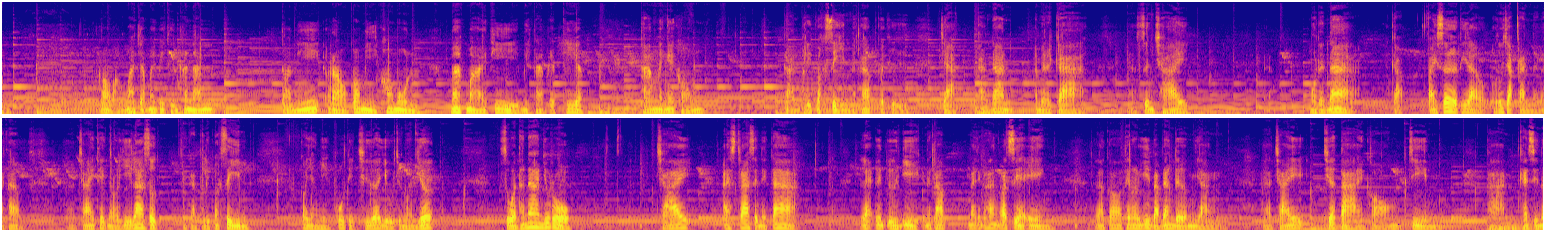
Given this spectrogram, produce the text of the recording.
ก็หวังว่าจะไม่ไปถึงขั้นนั้น ตอนนี้เราก็มีข้อมูลมากมายที่มีการเปรียบเทียบ ทั้งในแง่ของการผลิตวัคซีนนะครับ ก็คือจากทางด้านอเมริกา ซึ่งใช้โมเดอร์นากับไฟเซอร์ที่เรารู้จักกันนะครับ ใช้เทคโนโลยีล่าสุดในการผลิตวัคซีน ก็ยังมีผู้ติดเชื้ออยู่จำนวนเยอะ ส่วนทางด้านยุโรป ใช้ AstraZeneca และอื่นๆอีกนะครับแม้กระทั่งรัสเซียเอง แล้วก็เทคโนโลยีแบบดั้งเดิมอย่างใช้เชื้อตายของจีน ผ่าน CanSino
